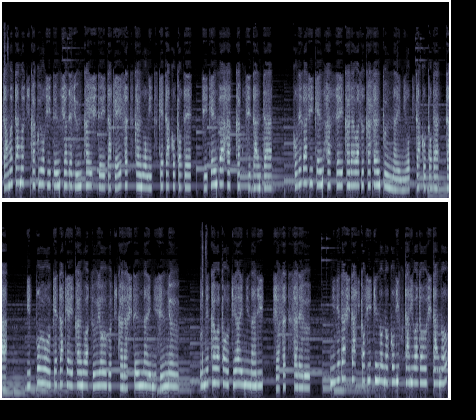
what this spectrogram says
たまたま近くを自転車で巡回していた警察官を見つけたことで、事件が発覚したんだ。これが事件発生からわずか3分内に起きたことだった。一報を受けた警官は通用口から支店内に侵入。梅川と打ち合いになり、射殺される。逃げ出した人質の残り二人はどうしたの？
